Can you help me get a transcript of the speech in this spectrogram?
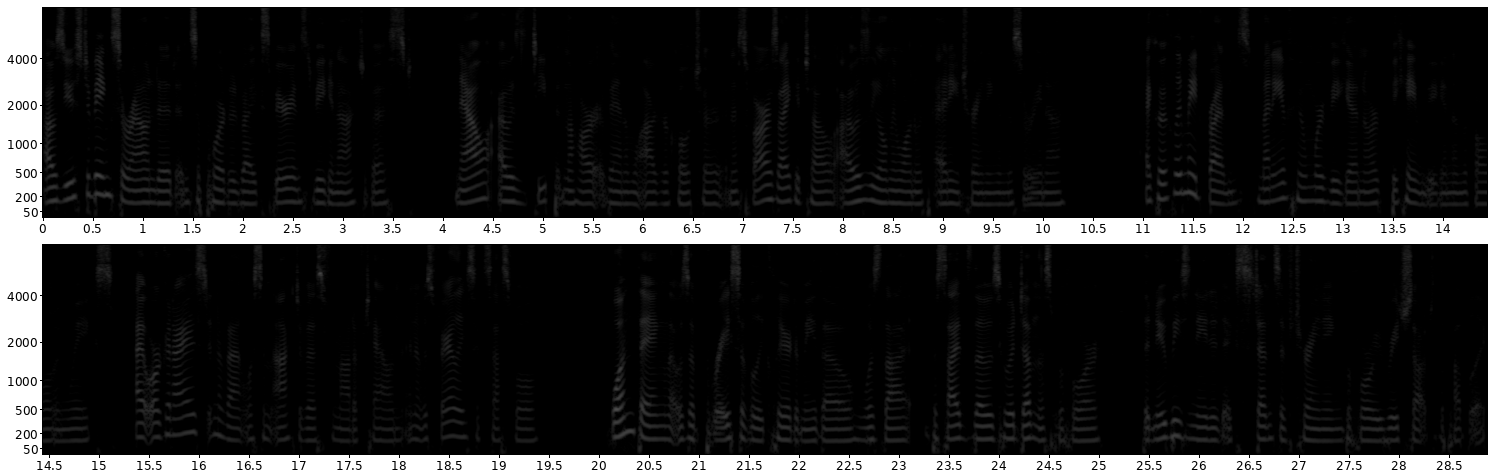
I was used to being surrounded and supported by experienced vegan activists, now I was deep in the heart of animal agriculture, and as far as I could tell, I was the only one with any training in this arena. I quickly made friends, many of whom were vegan or became vegan in the following weeks. I organized an event with some activists from out of town, and it was fairly successful. One thing that was abrasively clear to me, though, was that, besides those who had done this before, the newbies needed extensive training before we reached out to the public.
